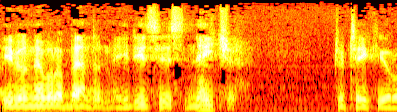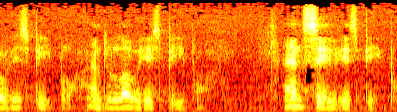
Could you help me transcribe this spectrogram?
He will never abandon me. It is His nature to take care of His people and to love His people and save His people.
